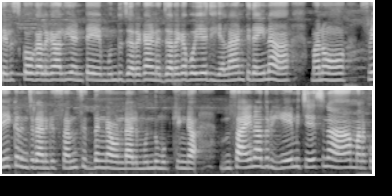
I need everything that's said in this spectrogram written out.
తెలుసుకోగలగాలి అంటే ముందు జరగ జరగబోయేది ఎలాంటిదైనా మనం స్వీకరించడానికి సంసిద్ధంగా ఉండాలి. ముందు ముఖ్యంగా సాయినాథుడు ఏమి చేసినా మనకు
